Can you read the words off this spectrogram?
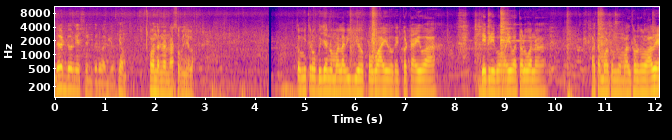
બ્લડ ડોનેશન કરવા ગયો. કેમ? અંદરના નાસ્તો કરી લો તો મિત્રો બજારનો માલ આવી ગયો. પૌવા આવ્યો કંઈક કટા આવ્યા. દેગડી પૌવા આવ્યા તળવાના. આ ટમાટરનો માલ થોડો થોડો આવે.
